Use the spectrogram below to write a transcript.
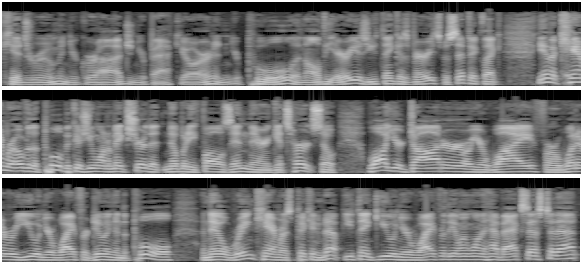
kids' room and your garage and your backyard and your pool and all the areas you think is very specific. Like you have a camera over the pool because you want to make sure that nobody falls in there and gets hurt. So while your daughter or your wife or whatever you and your wife are doing in the pool and the old ring camera is picking it up, you think you and your wife are the only one that have access to that?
